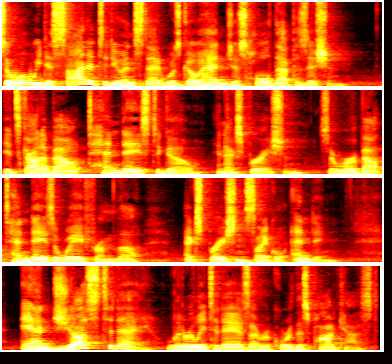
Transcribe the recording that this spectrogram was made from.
So, what we decided to do instead was go ahead and just hold that position. It's got about 10 days to go in expiration. So, we're about 10 days away from the expiration cycle ending. And just today, literally today, as I record this podcast,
